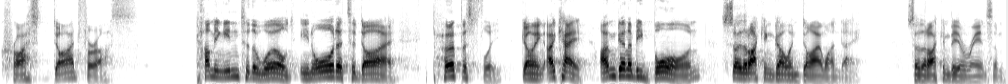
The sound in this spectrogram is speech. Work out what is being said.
Christ died for us, coming into the world in order to die, purposefully going, okay, I'm going to be born so that I can go and die one day, so that I can be a ransom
